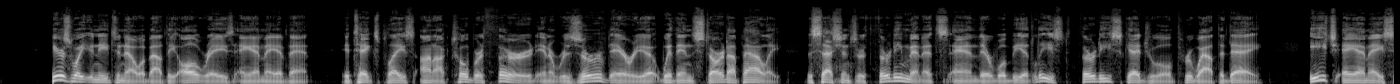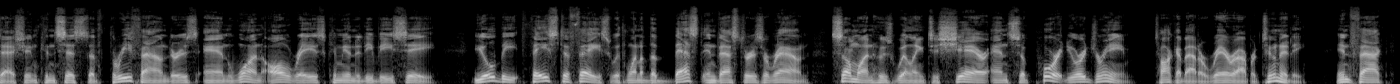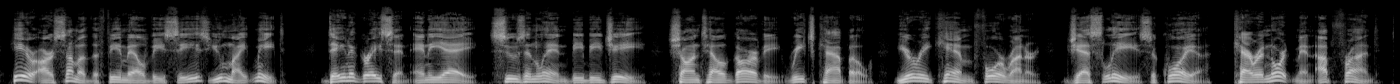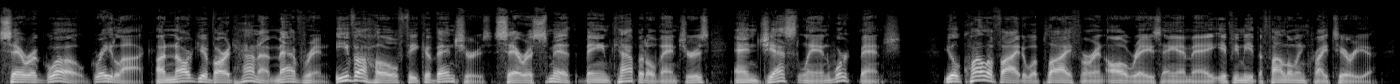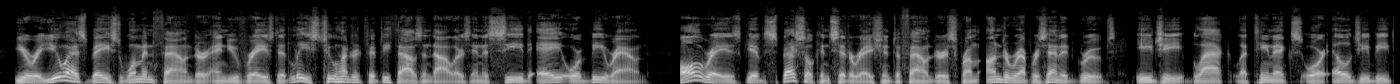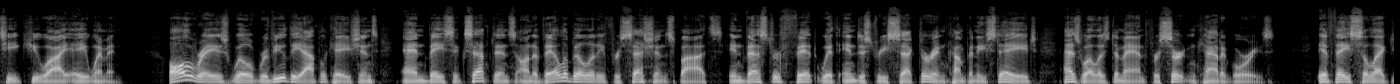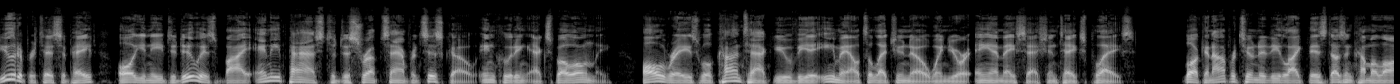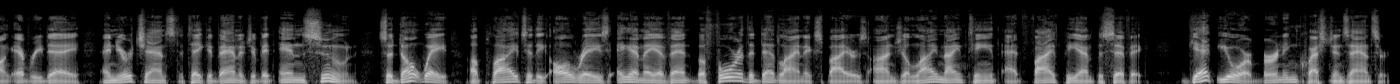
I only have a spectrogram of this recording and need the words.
Here's what you need to know about the All Raise AMA event. It takes place on October 3rd in a reserved area within Startup Alley. The sessions are 30 minutes and there will be at least 30 scheduled throughout the day. Each AMA session consists of three founders and one All Raise community VC. You'll be face to face with one of the best investors around, someone who's willing to share and support your dream. Talk about a rare opportunity. In fact, here are some of the female VCs you might meet. Dana Grayson, NEA, Susan Lyne, BBG, Shauntel Garvey, Reach Capital, Eurie Kim, Forerunner, Jess Lee, Sequoia, Kara Nortman, Upfront, Sarah Guo, Greylock, Anarghya Vardhana, Maveron, Eva Ho, Fika Ventures, Sarah Smith, Bain Capital Ventures, and Jess Lin, Workbench. You'll qualify to apply for an All Raise AMA if you meet the following criteria. You're a U.S. based woman founder and you've raised at least $250,000 in a seed A or B round. All Raise gives special consideration to founders from underrepresented groups, e.g., Black, Latinx, or LGBTQIA women. All Raise will review the applications and base acceptance on availability for session spots, investor fit with industry sector and company stage, as well as demand for certain categories. If they select you to participate, all you need to do is buy any pass to Disrupt San Francisco, including Expo only. All Raise will contact you via email to let you know when your AMA session takes place. Look, an opportunity like this doesn't come along every day, and your chance to take advantage of it ends soon. So don't wait. Apply to the All Raise AMA event before the deadline expires on July 19th at 5 p.m. Pacific. Get your burning questions answered.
